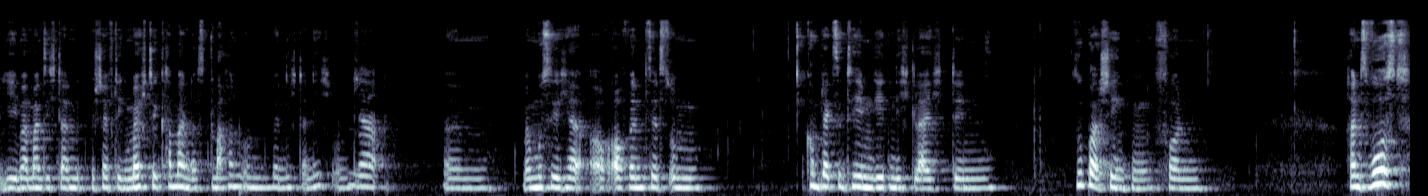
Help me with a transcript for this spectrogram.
je wenn man sich damit beschäftigen möchte, kann man das machen und wenn nicht, dann nicht. Und ja. ähm, man muss sich ja auch, auch wenn es jetzt um komplexe Themen geht, nicht gleich den Superschinken von Hans Wurst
